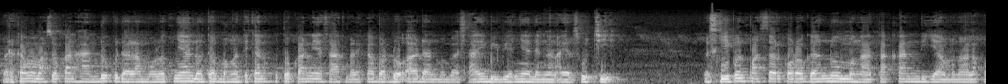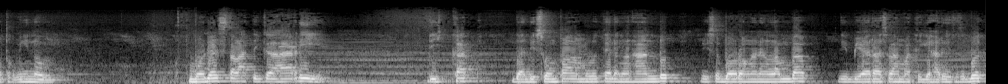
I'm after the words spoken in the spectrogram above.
Mereka memasukkan handuk ke dalam mulutnya untuk menghentikan kutukannya saat mereka berdoa dan membasahi bibirnya dengan air suci. Meskipun Pastor Koroganu mengatakan dia menolak untuk minum, Kemudian setelah tiga hari diikat dan disumpal mulutnya dengan handuk di sebuah ruangan yang lembab di biara selama tiga hari tersebut,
